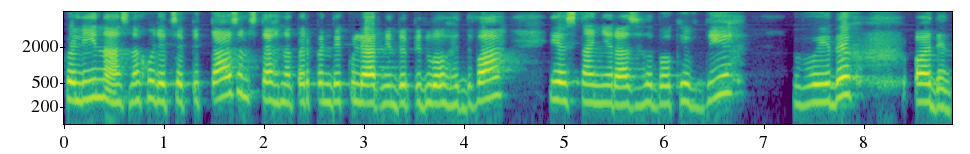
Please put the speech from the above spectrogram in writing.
Коліна знаходяться під тазом, стегна перпендикулярні до підлоги 2. І останній раз глибокий вдих, видих, один.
